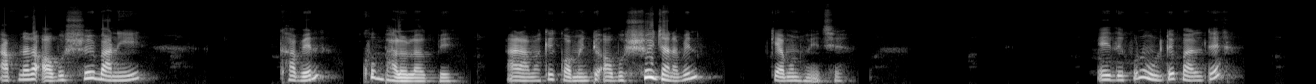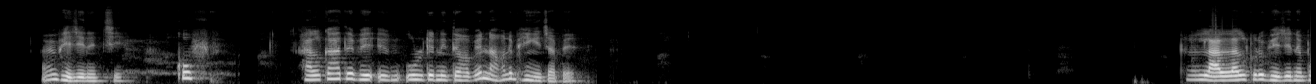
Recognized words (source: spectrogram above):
আপনারা অবশ্যই বানিয়ে খাবেন, খুব ভালো লাগবে। আর আমাকে কমেন্টে অবশ্যই জানাবেন কেমন হয়েছে। এই দেখুন, উল্টে পাল্টে আমি ভেজে নিচ্ছি। খুব হালকা হাতে উল্টে নিতে হবে, না হলে ভেঙে যাবে। লাল লাল করে ভেজে নেব।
